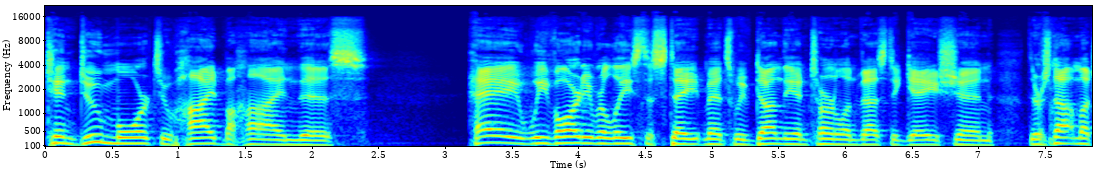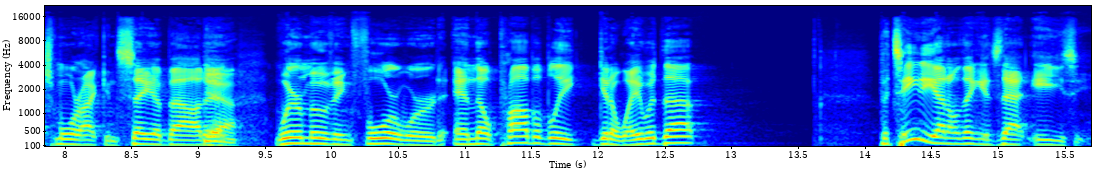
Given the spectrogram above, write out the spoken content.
can do more to hide behind this. Hey, we've already released the statements. We've done the internal investigation. There's not much more I can say about it. Yeah. We're moving forward. And they'll probably get away with that. Petitti, I don't think it's that easy.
